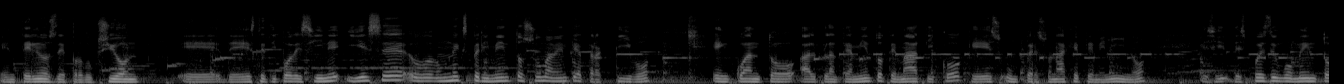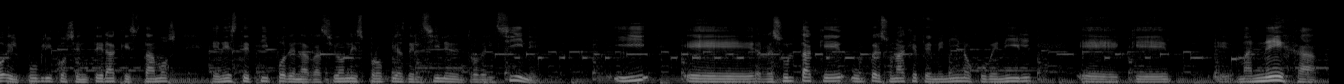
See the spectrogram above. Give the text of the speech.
en términos de producción eh, de este tipo de cine y es un experimento sumamente atractivo en cuanto al planteamiento temático que es un personaje femenino es decir, después de un momento el público se entera que estamos en este tipo de narraciones propias del cine dentro del cine. Y eh, resulta que un personaje femenino juvenil eh, que eh, maneja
